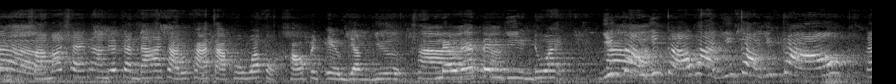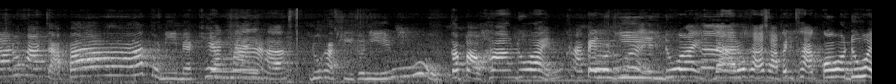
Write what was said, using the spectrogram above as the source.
ค่ะสามารถใช้งานด้วยกันได้ค่ะลูกค้าจ๋าเพราะว่าของเขาเป็นเอวอย่างยืดใช่แล้วได้เป็นยีนด้วย ยิ่งเก่าค่ะยิ่งเก่าค่ะ ยิ่งเก่ายิ่งเก่านะคะลูกค้าจ๋าป้าดตัวนี้แม่เข้มยังไงมากคะดูค่ะสีตัวนี้กระเป๋าข้างด้วย คาโก้เป็นด้วยยีนด้วยค่ะนะคะลูกค้าจ๋าเป็นคาร์โก้ด้วย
